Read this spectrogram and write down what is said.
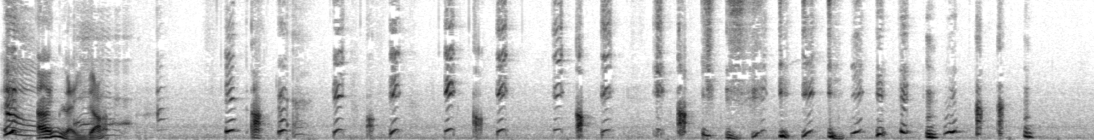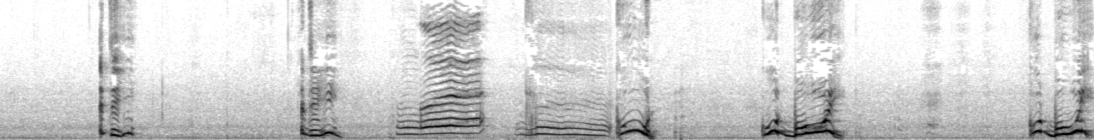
Ít ấy lại đó. Ít à ít ít à ít ít à ít ít à ít ít à ít ít gì? Ăn gì? Good good boy good boy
